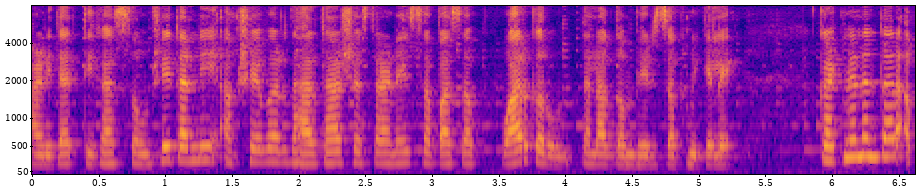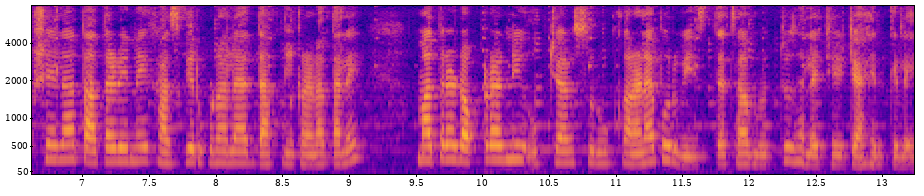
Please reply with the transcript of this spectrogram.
आणि त्यात तिघा संशयितांनी अक्षयवर धारधार शस्त्राने सपासप वार करून त्याला गंभीर जखमी केले. घटनेनंतर अक्षयला तातडीने खासगी रुग्णालयात दाखल करण्यात आले. मात्र डॉक्टरांनी उपचार सुरू करण्यापूर्वीच त्याचा मृत्यू झाल्याचे जाहीर केले.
